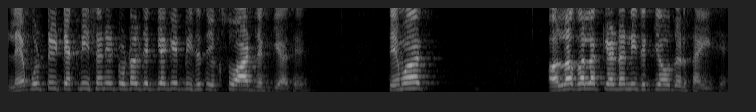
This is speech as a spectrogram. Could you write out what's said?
લેબોરેટરી ટેકનિશિયનની ટોટલ જગ્યા કેટલી છે? તો એકસો આઠ જગ્યા છે. તેમજ અલગ અલગ કેડરની જગ્યાઓ દર્શાવી છે.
